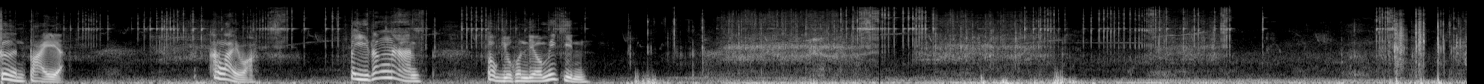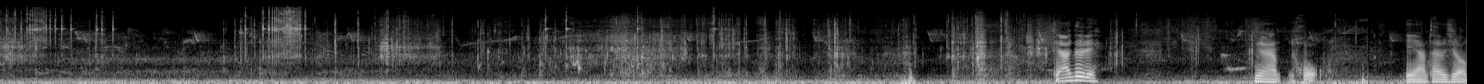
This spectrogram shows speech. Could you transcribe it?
เกินไปอะ อะไรวะ ตีตั้งนาน ตกอยู่คนเดียวไม่กิน พี่อาร์ตดูดินี่ครับโหนี่ครับท่านผู้ชม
